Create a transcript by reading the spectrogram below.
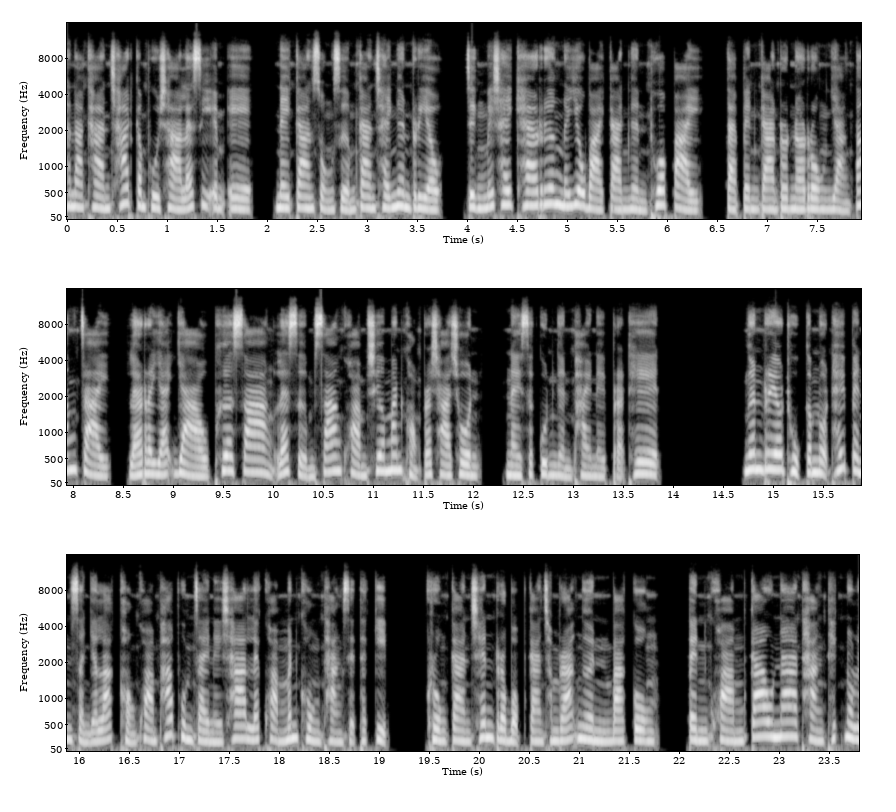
ธนาคารชาติกัมพูชาและ CMA ในการส่งเสริมการใช้เงินเรียว จึงไม่ใช่แค่เรื่องนโยบายการเงินทั่วไป แต่เป็นการรณรงค์อย่างตั้งใจ และระยะยาวเพื่อสร้างและเสริมสร้างความเชื่อมั่นของประชาชน ในสกุลเงินภายในประเทศ เงินเรียวถูกกำหนดให้เป็นสัญลักษณ์ของความภาคภูมิใจในชาติและความมั่นคงทางเศรษฐกิจ โครงการเช่น ระบบการชำระเงินบากง เป็นความก้าวหน้าทางเทคโนโล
